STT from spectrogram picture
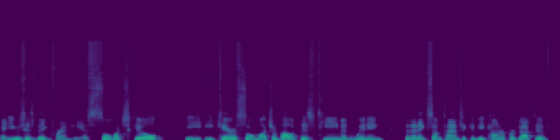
and use his big frame. He has so much skill. He, he cares so much about this team and winning that I think sometimes it can be counterproductive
